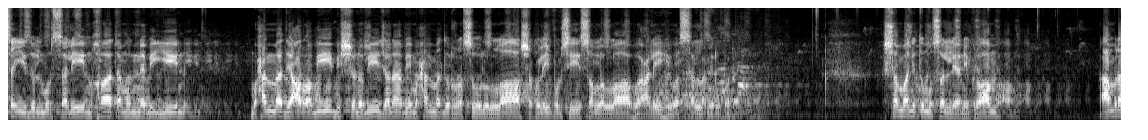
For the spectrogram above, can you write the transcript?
সঈদুল মুরসালিন, খাতামুন নবীন মোহাম্মদ আরবি বিশ্বনবী জনাবে মোহাম্মদুর রসুল্লাহ সকলেই পড়ছি সাল্লাহ আলহি ওয়াসাল্লামের উপর। সম্মানিত মুসল্লিয়ান ইকরম, আমরা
